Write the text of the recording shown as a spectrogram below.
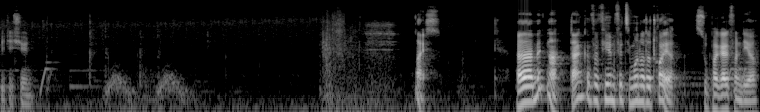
Bitteschön. Nice. Äh, Mittner, danke für 44 Monate Treue. Super geil von dir.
